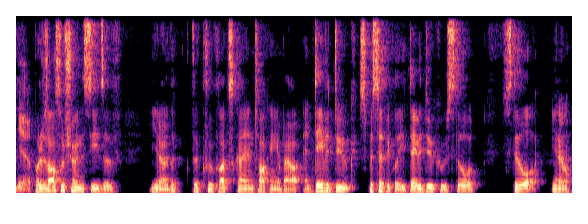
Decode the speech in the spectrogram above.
Yeah. but it's also showing the seeds of you know the the Ku Klux Klan talking about and David Duke specifically David Duke who's still still you know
